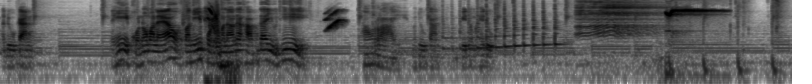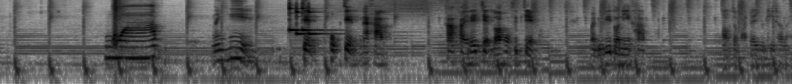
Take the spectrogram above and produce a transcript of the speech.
มาดูกัน นี่ผลออกมาแล้ว ตอนนี้ผลออกมาแล้วนะครับ ได้อยู่ที่เท่าไหร่ มาดูกันผมปริ้นออกมาให้ดูว้าบนี่ 767 นะครับ ค่าไฟได้ 767 มาดูที่ตัวนี้ครับ เราจะวัดได้อยู่ที่เท่าไหร่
